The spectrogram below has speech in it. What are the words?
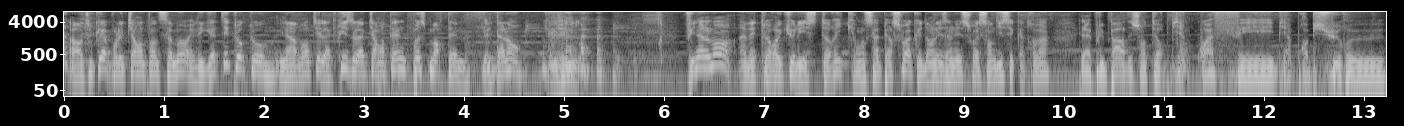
Alors, en tout cas, pour les 40 ans de sa mort, il est gâté, Clo-Clo. Il a inventé la crise de la quarantaine post-mortem. Quel talent, quel génie. Finalement, avec le recul historique, on s'aperçoit que dans les années 70 et 80, la plupart des chanteurs bien coiffés, bien propres sur eux,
